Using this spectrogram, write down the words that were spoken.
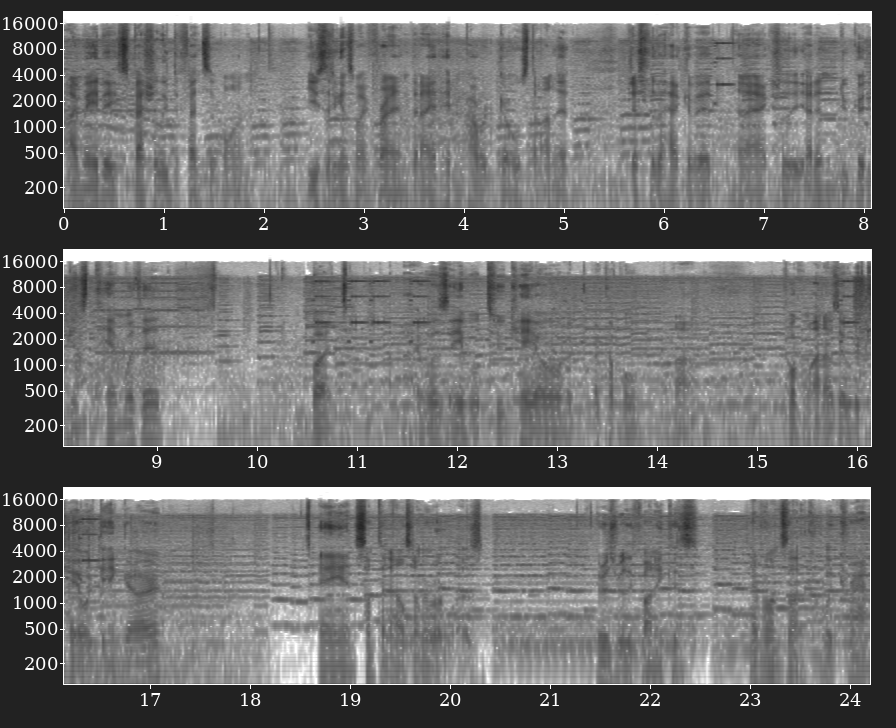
I made a specially defensive one, used it against my friend, and I had hidden powered Ghost on it just for the heck of it, and I actually, I didn't do good against him with it, but I was able to KO a, a couple um, Pokemon. I was able to KO a Gengar, and something else, I don't remember what it was. It was really funny, because everyone's like, holy crap,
